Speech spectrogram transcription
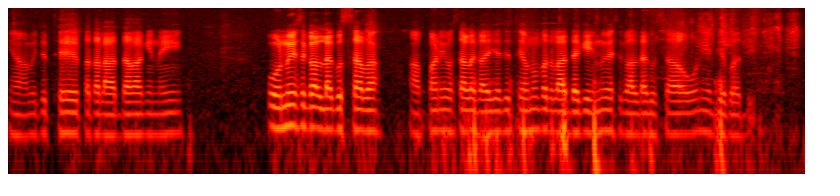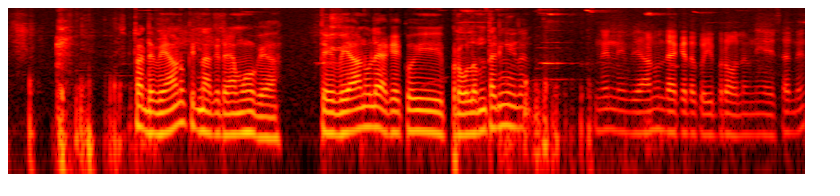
ਕਿ ਹਾਂ ਵੀ ਜਿੱਥੇ ਪਤਾ ਲੱਗਦਾ ਵਾ ਕਿ ਨਹੀਂ ਉਹਨੂੰ ਇਸ ਗੱਲ ਦਾ ਗੁੱਸਾ ਵਾ। ਆਪਾਂ ਨਹੀਂ ਉਸ ਨਾਲ ਆ ਜਿੱਥੇ ਉਹਨੂੰ ਪਤਾ ਲੱਗਦਾ ਕਿ ਇਹਨੂੰ ਇਸ ਗੱਲ ਦਾ ਗੁੱਸਾ ਉਹ ਨਹੀਂ ਅੱਗੇ ਵੱਧਦੀ। ਤੁਹਾਡੇ ਵਿਆਹ ਨੂੰ ਕਿੰਨਾ ਕੁ ਟਾਈਮ ਹੋ ਗਿਆ? ਤੇ ਵਿਆਹ ਨੂੰ ਲੈ ਕੇ ਕੋਈ ਪ੍ਰੋਬਲਮ ਤਾਂ ਨਹੀਂ ਹੈ ਨਹੀਂ ਨਹੀਂ ਵਿਆਹ ਨੂੰ ਲੈ ਕੇ ਤਾਂ ਕੋਈ ਪ੍ਰੋਬਲਮ ਨਹੀਂ ਆਈ ਸਾਡੇ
